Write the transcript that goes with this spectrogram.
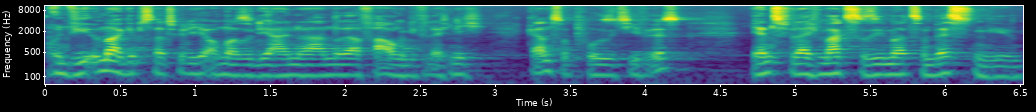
Und wie immer gibt es natürlich auch mal so die eine oder andere Erfahrung, die vielleicht nicht ganz so positiv ist. Jens, vielleicht magst du sie mal zum Besten geben.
